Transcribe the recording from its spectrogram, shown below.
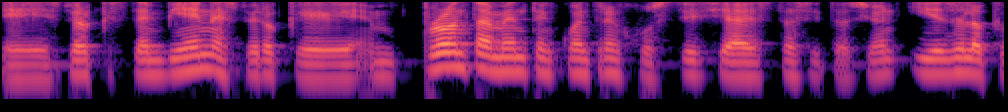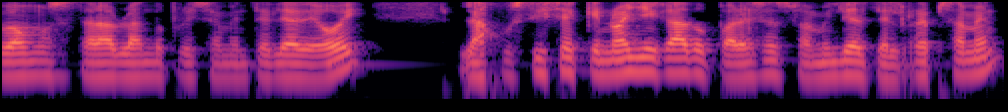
Eh, espero que estén bien, espero que en- prontamente encuentren justicia a esta situación y es de lo que vamos a estar hablando precisamente el día de hoy. La justicia que no ha llegado para esas familias del Repsamen,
